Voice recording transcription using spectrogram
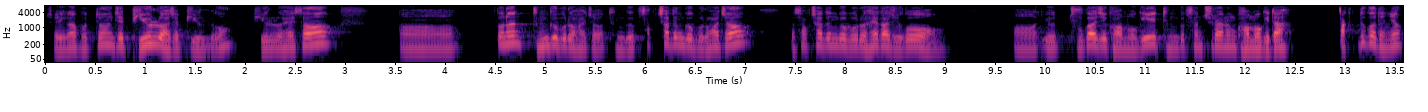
저희가 보통 이제 비율로 하죠. 비율로. 비율로 해서 어 또는 등급으로 하죠. 등급 석차 등급으로 하죠. 석차 등급으로 해 가지고 어, 요두 가지 과목이 등급 산출하는 과목이다. 딱 뜨거든요.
